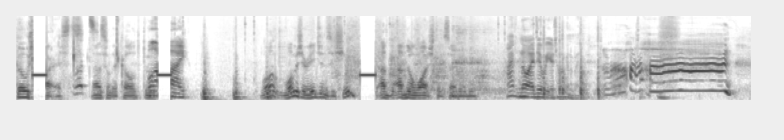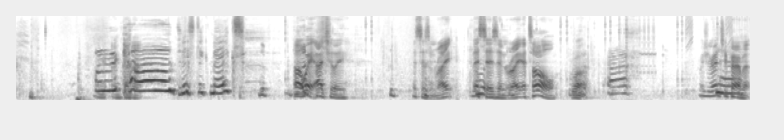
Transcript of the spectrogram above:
Bullshit artists. That's what they're called. Bull- Well, I. what? What was your agency shoot? I've, I've not watched it, so I don't know. I have no idea what you're talking about. I'm gonna- uh, Mystic Max. Oh wait, actually, this isn't right. This isn't right at all. What? Where's your entry permit?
